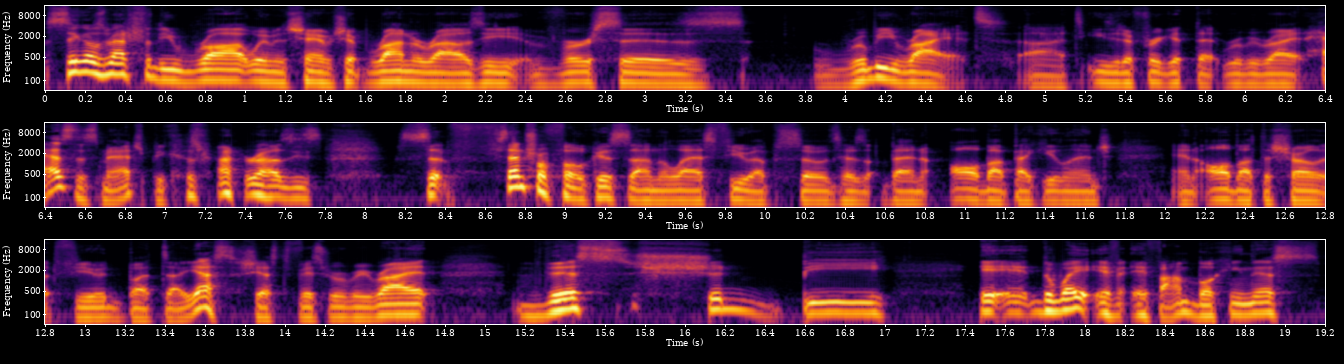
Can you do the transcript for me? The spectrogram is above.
singles match for the Raw Women's Championship: Ronda Rousey versus Ruby Riot. Uh, it's easy to forget that Ruby Riot has this match because Ronda Rousey's central focus on the last few episodes has been all about Becky Lynch and all about the Charlotte feud. But uh, yes, she has to face Ruby Riot. This should be it, it, the way if if I'm booking this,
